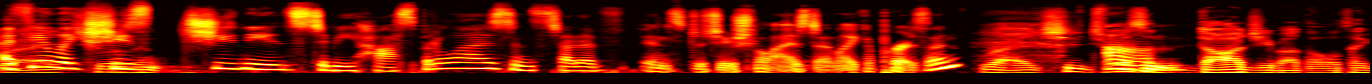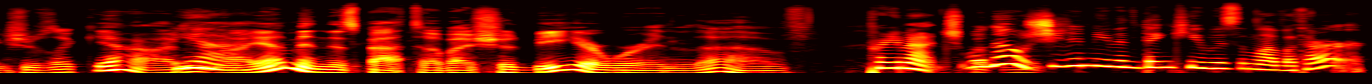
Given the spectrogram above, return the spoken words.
I feel like she she's wasn't- she needs to be hospitalized instead of institutionalized in like a prison. Right. She, she wasn't dodgy about the whole thing. She was like, "Yeah, I'm, Um, Yeah. I am in this bathtub. I should be here. We're in love." Pretty much. Well, no, she didn't even think he was in love with her.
